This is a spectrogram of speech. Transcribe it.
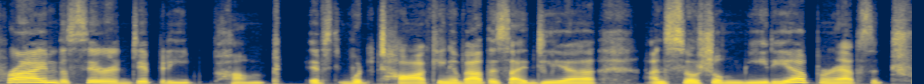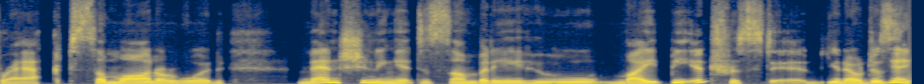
prime the serendipity pump. If would talking about this idea on social media perhaps attract someone or would mentioning it to somebody who might be interested, you know, just yeah,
